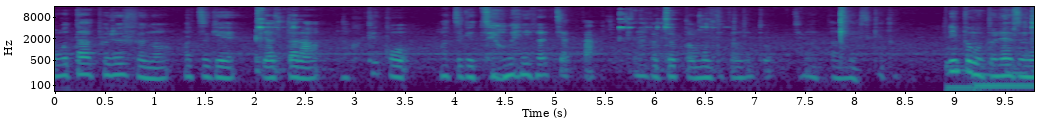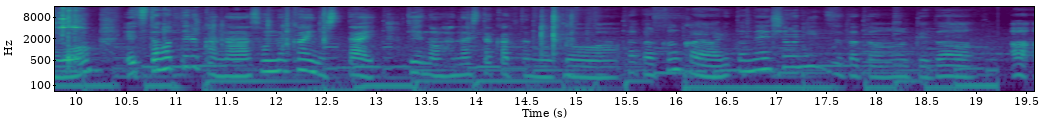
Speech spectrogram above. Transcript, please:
ウォータープルーフのまつげやったらなんか結構まつげ強めになっちゃった。なんかちょっと思ってたのと違ったんですけど。リップもとりあえず塗ろう。え伝わってるかな？そんな回にしたい。っていうのを話したかったの今日は。だから今回は割とね少人数だと思うけどあ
